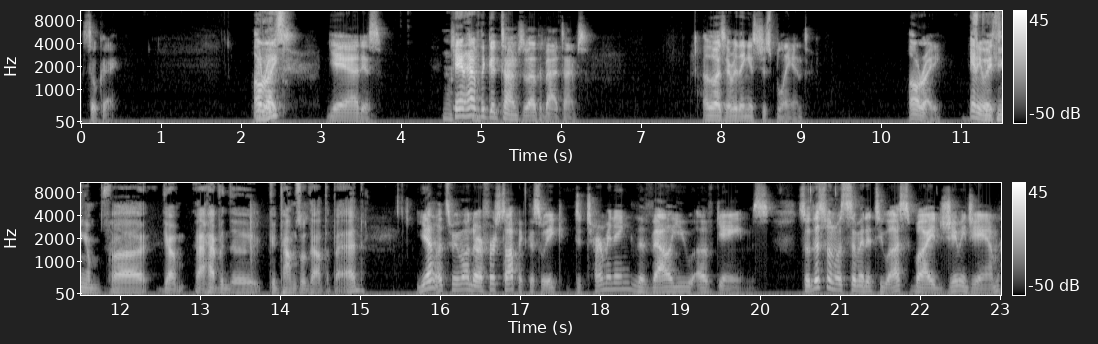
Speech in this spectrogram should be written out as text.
It's okay. All right. is? Yeah, it is. Can't have the good times without the bad times. Otherwise, everything is just bland. All right. Anyway, Speaking of uh, yeah, having the good times without the bad. Yeah, let's move on to our first topic this week determining the value of games. So, this one was submitted to us by Jimmy Jam.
